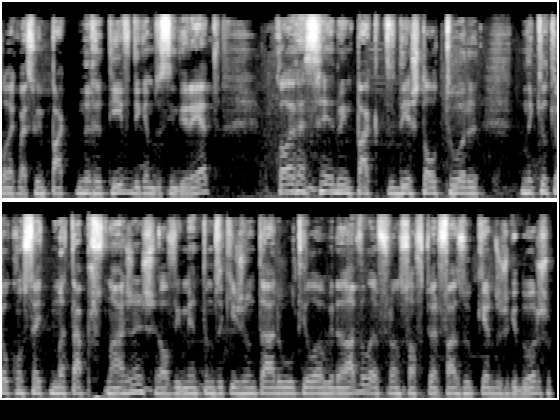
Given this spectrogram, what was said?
Qual é que vai ser o impacto narrativo, digamos assim, direto? Qual vai ser o impacto deste autor naquilo que é o conceito de matar personagens? Obviamente, estamos aqui a juntar o útil ao agradável. A From Software faz o que quer dos jogadores uh,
